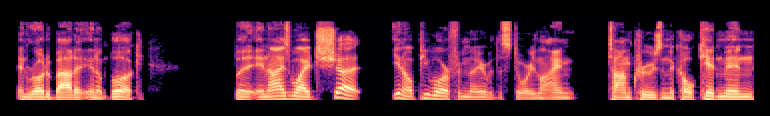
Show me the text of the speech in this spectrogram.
and wrote about it in a book. But in Eyes Wide Shut, you know, people are familiar with the storyline. Tom Cruise and Nicole Kidman.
